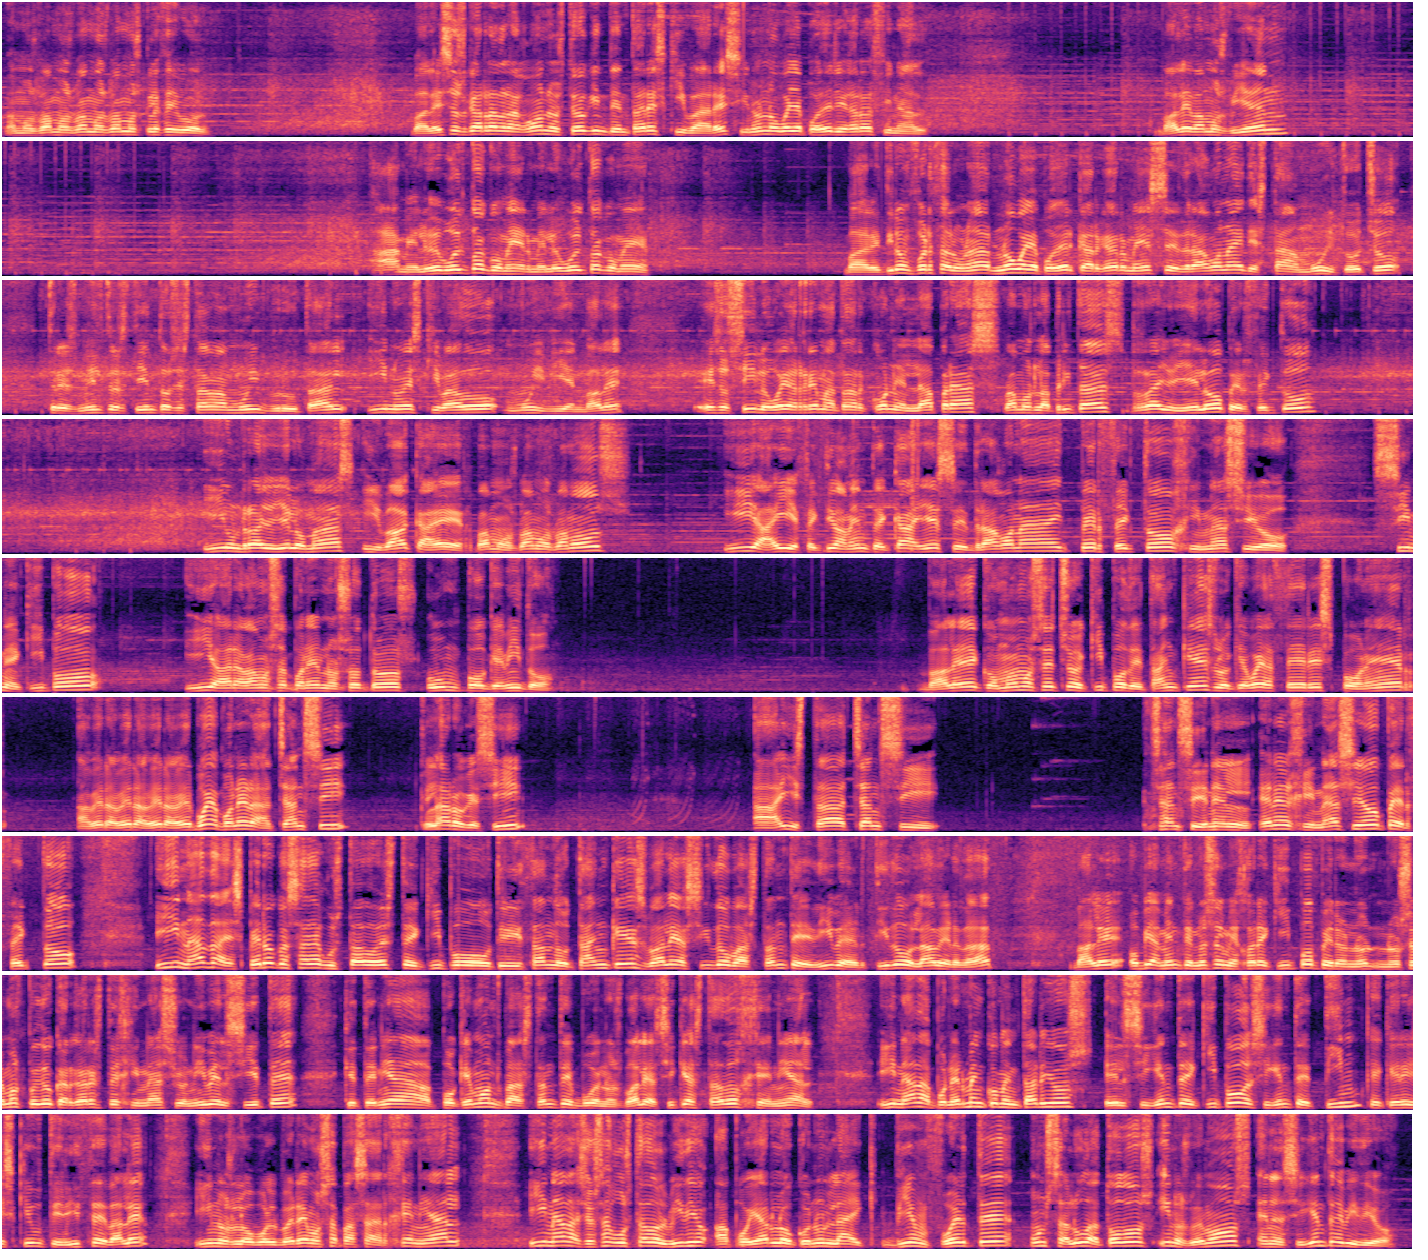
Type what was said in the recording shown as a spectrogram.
Vamos, vamos, vamos, vamos, Clefable. Vale, esos garra dragón los tengo que intentar esquivar, ¿eh? Si no, no voy a poder llegar al final. Vale, vamos bien. Ah, me lo he vuelto a comer, me lo he vuelto a comer. Vale, tiro en fuerza lunar. No voy a poder cargarme ese Dragonite, está muy tocho. 3300 estaba muy brutal y no he esquivado muy bien, ¿vale? Eso sí, lo voy a rematar con el Lapras. Vamos, Lapritas, rayo hielo, perfecto. Y un rayo hielo más y va a caer. Vamos, vamos, vamos. Y ahí efectivamente cae ese Dragonite, perfecto. Gimnasio sin equipo. Y ahora vamos a poner nosotros un Pokemito. Vale, como hemos hecho equipo de tanques, lo que voy a hacer es poner... A ver, a ver, a ver, a ver. Voy a poner a Chansey. Claro que sí. Ahí está Chansey. Chansey en el, en el gimnasio, perfecto. Y nada, espero que os haya gustado este equipo utilizando tanques, ¿vale? Ha sido bastante divertido, la verdad. ¿Vale? Obviamente no es el mejor equipo, pero nos hemos podido cargar este gimnasio nivel 7 que tenía Pokémon bastante buenos, ¿vale? Así que ha estado genial. Y nada, ponerme en comentarios el siguiente equipo, el siguiente team que queréis que utilice, ¿vale? Y nos lo volveremos a pasar genial. Y nada, si os ha gustado el vídeo, apoyarlo con un like bien fuerte. Un saludo a todos y nos vemos en el siguiente vídeo.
